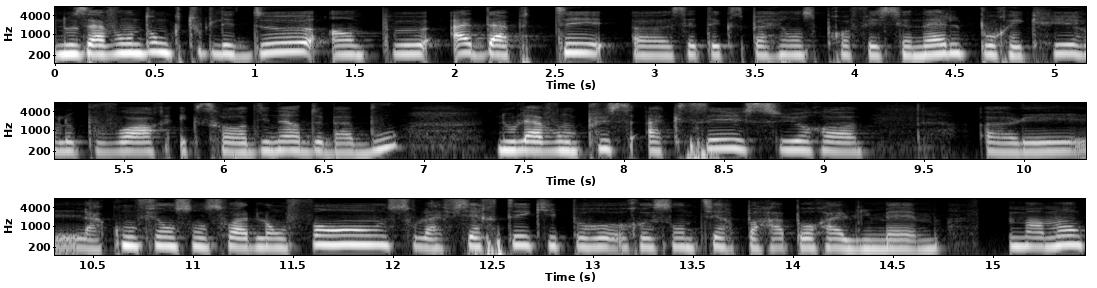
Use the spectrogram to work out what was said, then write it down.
Nous avons donc toutes les deux un peu adapté euh, cette expérience professionnelle pour écrire Le pouvoir extraordinaire de Babou. Nous l'avons plus axé sur euh, euh, la confiance en soi de l'enfant, sur la fierté qu'il peut ressentir par rapport à lui-même. Maman,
